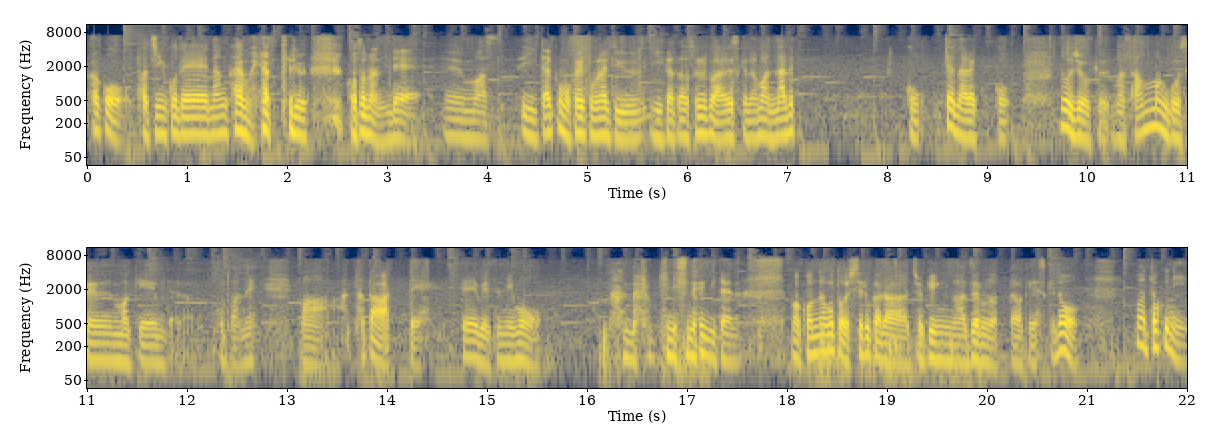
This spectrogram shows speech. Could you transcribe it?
過去パチンコで何回もやってることなんで、えー、まあ言いたくもかゆくもないという言い方をするとあれですけどまあ慣れっこじゃ慣れっこの状況、まあ、3万5000円負けみたいなことはねまあ多々あってで別にもうなんだろう気にしないみたいな、まあ、こんなことをしてるから貯金がゼロだったわけですけど、まあ、特に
